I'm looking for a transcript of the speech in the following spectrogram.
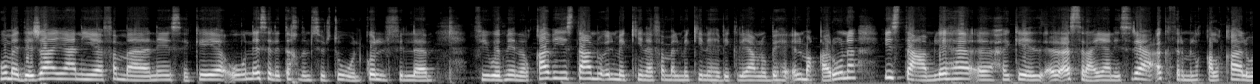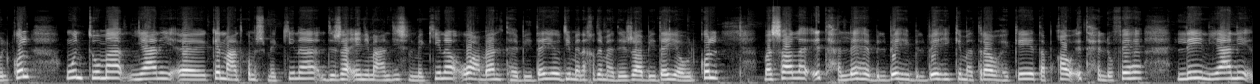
هما déjà يعني فما ناس هكايا والناس اللي تخدم surtout الكل في في وذنين القاضي يستعملوا الماكينة. فما الماكينة هذيك اللي يعملوا بها المقارونة يستعملها آه، حكايه أسرع يعني سريعة أكثر من القلقال والكل. وأنتم يعني آه، كان ما عندكمش ماكينة déjà أني ما عنديش الماكينة وعملتها بيديا وديما نخدمها déjà بيديا والكل. ما شاء الله اتحلاها بالباهي بالباهي كما تراو هكايا تبقاو اتحلوا فيها. لين يعني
